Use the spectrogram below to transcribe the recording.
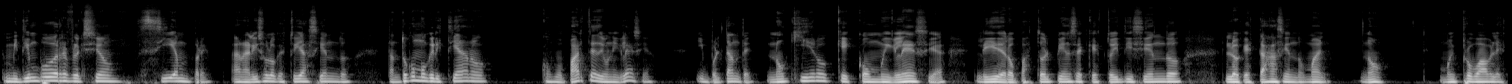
Mi tiempo de reflexión siempre analizo lo que estoy haciendo, tanto como cristiano como parte de una iglesia. Importante, no quiero que como iglesia, líder o pastor pienses que estoy diciendo lo que estás haciendo mal. No, muy probable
